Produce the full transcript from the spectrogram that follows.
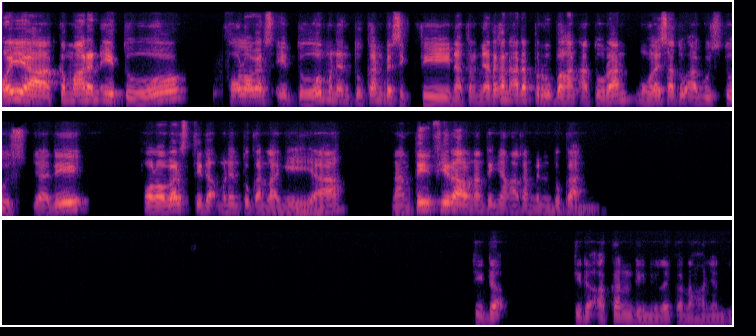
Oh iya, kemarin itu followers itu menentukan basic fee. Nah, ternyata kan ada perubahan aturan mulai 1 Agustus. Jadi followers tidak menentukan lagi ya. Nanti viral nanti yang akan menentukan. Tidak tidak akan dinilai karena hanya di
